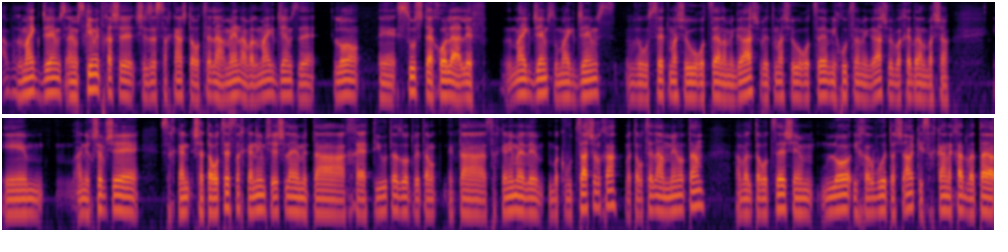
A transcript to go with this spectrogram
אבל מייק ג'יימס, אני מסכים איתך ש, שזה שחקן שאתה רוצה לאמן, אבל מייק ג'יימס זה לא אה, סוס שאתה יכול לאלף. מייק ג'יימס הוא מייק ג'יימס, והוא עושה את מה שהוא רוצה על המגרש, ואת מה שהוא רוצה מחוץ למגרש ובחדר הלבשה. אה, אני חושב ששחקן, שאתה רוצה שחקנים שיש להם את החייתיות הזאת ואת ה, את השחקנים האלה בקבוצה שלך, ואתה רוצה לאמן אותם, אבל אתה רוצה שהם לא יחרבו את השאר, כי שחקן אחד, ואתה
